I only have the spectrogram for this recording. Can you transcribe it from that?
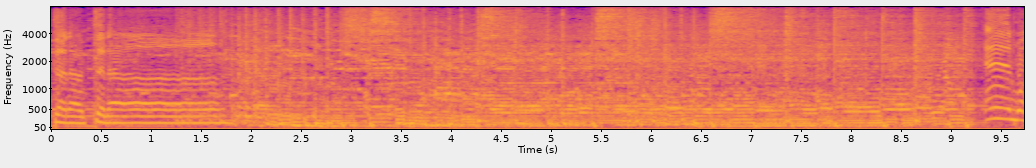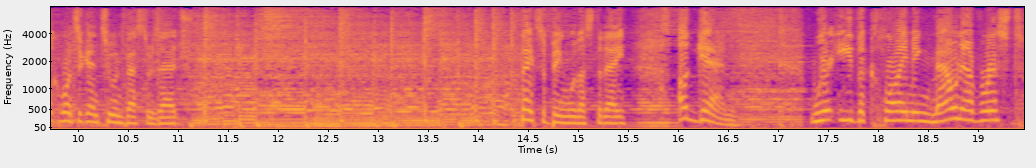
Da-da, da-da. And welcome once again to Investor's Edge. Thanks for being with us today. Again, we're either climbing Mount Everest,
